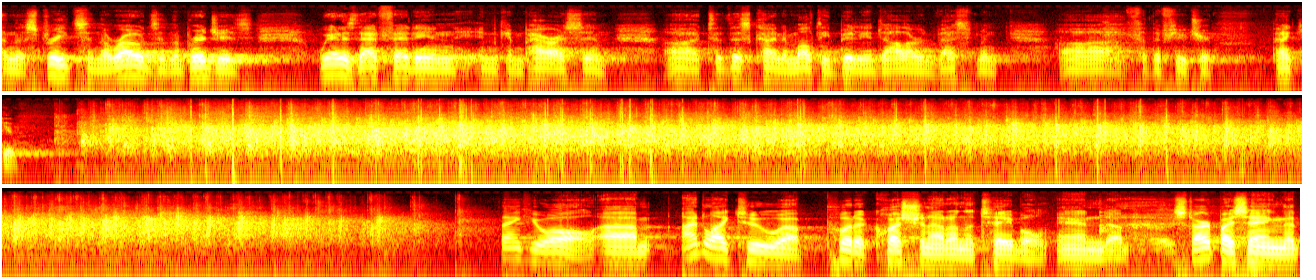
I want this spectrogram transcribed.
and the streets and the roads and the bridges, where does that fit in in comparison uh, to this kind of multi-billion dollar investment uh, for the future. Thank you. Thank you all. Um, I'd like to uh, put a question out on the table and uh, start by saying that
